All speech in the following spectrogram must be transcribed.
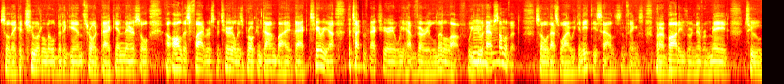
so they could chew it a little bit again, throw it back in there. So uh, all this fibrous material is broken down by bacteria, the type of bacteria we have very little of. We do have some of it. So that's why we can eat these salads and things. But our bodies were never made to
